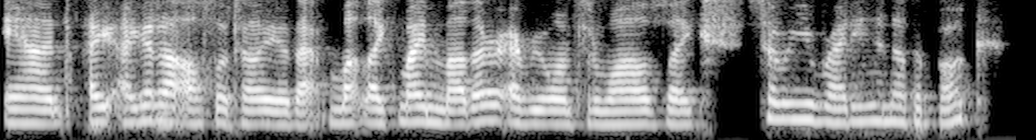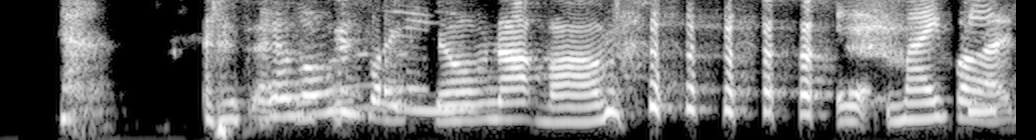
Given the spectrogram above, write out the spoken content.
And I, I got to also tell you that, like, my mother every once in a while is like, So are you writing another book? And, and I'm always like, no, I'm not, mom. it might be time.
